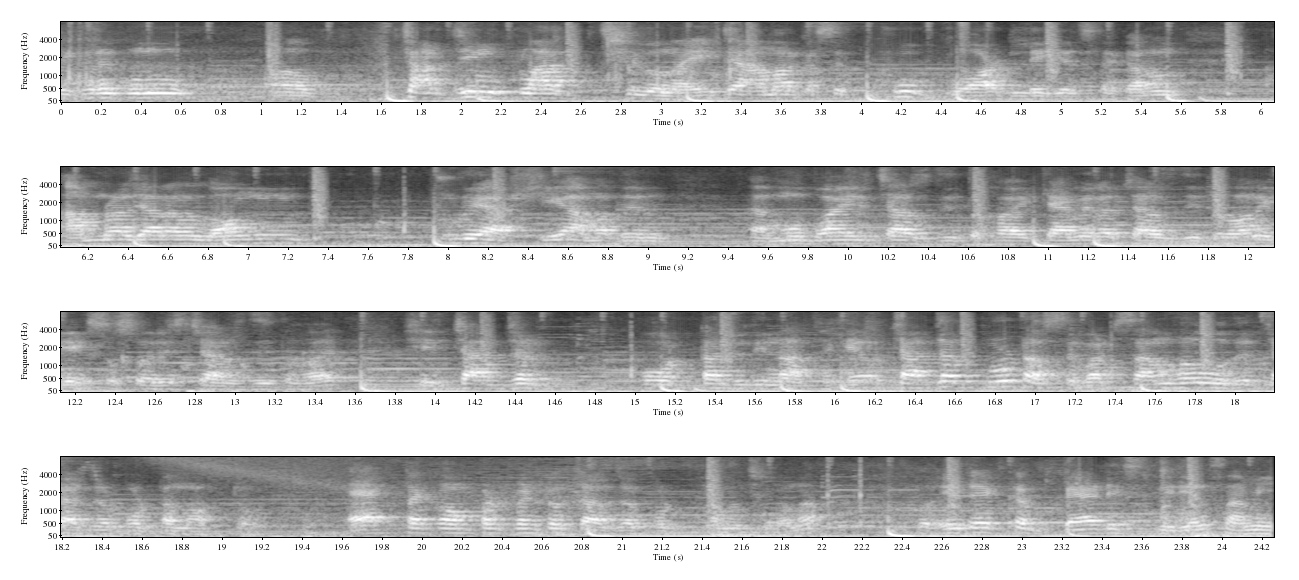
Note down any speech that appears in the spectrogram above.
সেখানে কোনো চার্জিং প্লাগ ছিল না, এটা আমার কাছে খুব বড লেগেছে। কারণ আমরা যারা লং ট্যুরে আসি, আমাদের মোবাইল চার্জ দিতে হয় ক্যামেরা চার্জ দিতে হয়, অনেক এক্সেসরিজ চার্জ দিতে হয়, সেই চার্জার পোর্টটা যদি না থাকে চার্জার পোর্ট আছে বাট সামহাও ওদের চার্জার পোর্টটা নষ্ট। একটা কম্পার্টমেন্টও চার্জার পোর্ট ভালো ছিল না। তো এটা একটা ব্যাড এক্সপিরিয়েন্স আমি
